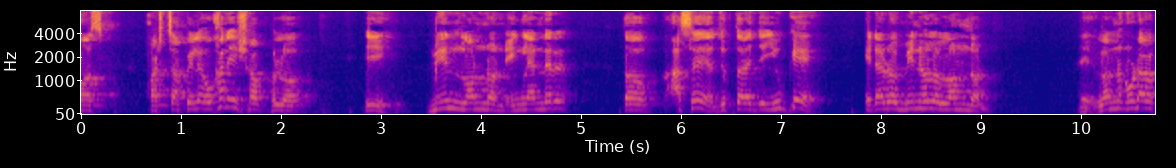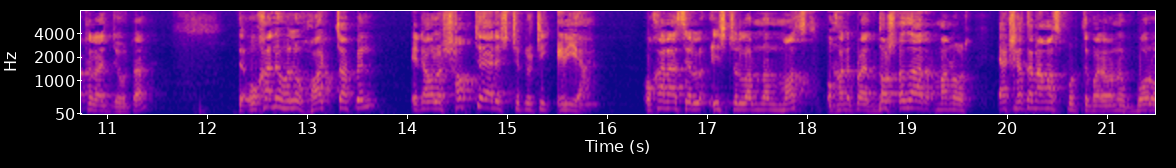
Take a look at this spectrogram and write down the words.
mosque হোয়াটসঅ্যাপেলে ওখানেই সব হলো। ই মেন লন্ডন, ইংল্যান্ডের তো আছে, যুক্তরাজ্যে ইউকে এটারও মেন হলো লন্ডন। লন্ডন ওটাও একটা রাজ্য ওটা। তো ওখানে হলো হোয়াইট চ্যাপেল এটা হলো সবচেয়ে অ্যারিস্টোক্রেটিক এরিয়া ওখানে আছে ইস্ট লন্ডন মস্ক ওখানে প্রায় দশ হাজার মানুষ একসাথে নামাজ পড়তে পারে, অনেক বড়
